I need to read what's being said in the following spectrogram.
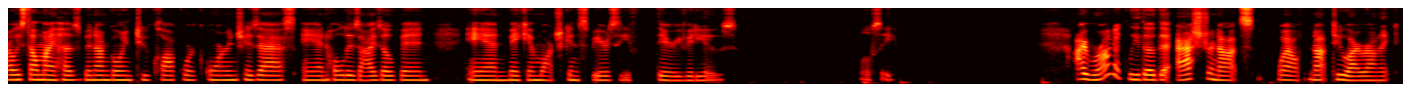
always tell my husband I'm going to Clockwork Orange his ass and hold his eyes open and make him watch conspiracy theory videos. We'll see. Ironically, though, the astronauts, well, not too ironic,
